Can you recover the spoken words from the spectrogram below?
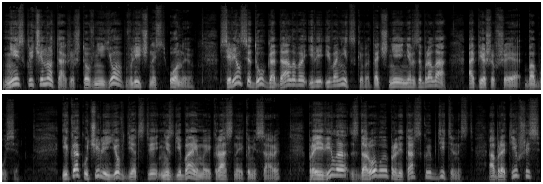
Не исключено также, что в нее, в личность оную, вселился дух Гадалова или Иваницкого, точнее не разобрала опешившая бабуся. И как учили ее в детстве несгибаемые красные комиссары, проявила здоровую пролетарскую бдительность, обратившись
